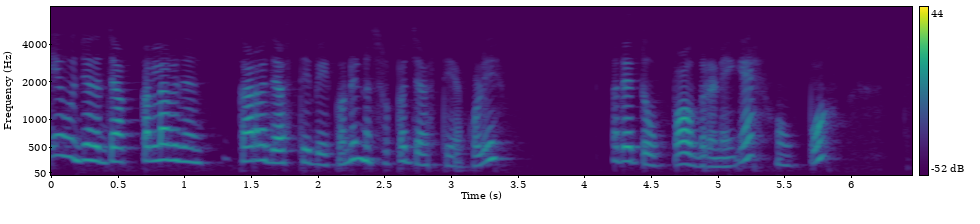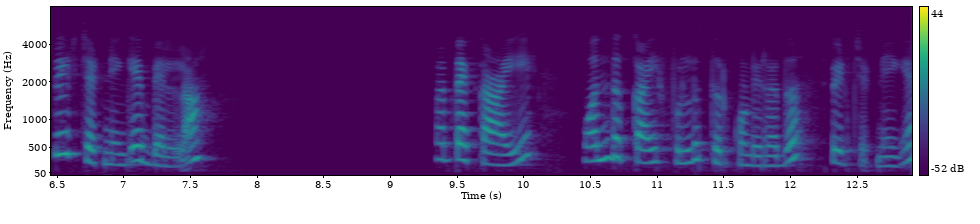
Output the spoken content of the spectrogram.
ನೀವು ಜ ಜ ಕಲರ್ ಖಾರ ಜಾಸ್ತಿ ಬೇಕು ಅಂದರೆ ಇನ್ನೂ ಸ್ವಲ್ಪ ಜಾಸ್ತಿ ಹಾಕ್ಕೊಳ್ಳಿ ಮತ್ತು ತುಪ್ಪ, ಒಗ್ಗರಣೆಗೆ ಉಪ್ಪು, ಸ್ವೀಟ್ ಚಟ್ನಿಗೆ ಬೆಲ್ಲ. ಮತ್ತು ಕಾಯಿ, ಒಂದು ಕಾಯಿ ಫುಲ್ಲು ತುರ್ಕೊಂಡಿರೋದು ಸ್ವೀಟ್ ಚಟ್ನಿಗೆ.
